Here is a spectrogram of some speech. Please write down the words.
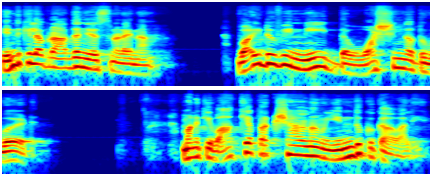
ఎందుకు ఇలా ప్రార్థన చేస్తున్నాడు ఆయన? Why do we need the washing of the word మనకి వాక్య ప్రక్షాళనం ఎందుకు కావాలి?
